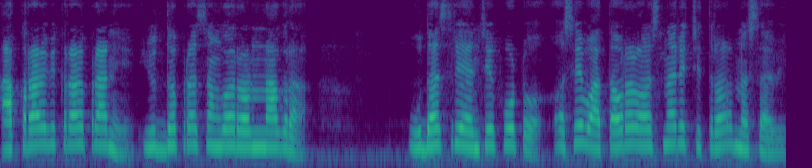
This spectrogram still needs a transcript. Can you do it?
आकराळ विक्राळ प्राणी युद्धप्रसंग रणनागरा उदास स्त्रियांचे फोटो असे वातावरण असणारे चित्र नसावे.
